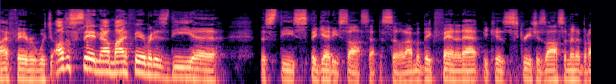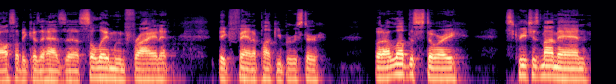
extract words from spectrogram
my favorite, which I'll just say now, my favorite is the uh this the spaghetti sauce episode. I'm a big fan of that because Screech is awesome in it, but also because it has uh, Soleil Moon Fry in it. Big fan of Punky Brewster. But I love the story. Screech is my man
